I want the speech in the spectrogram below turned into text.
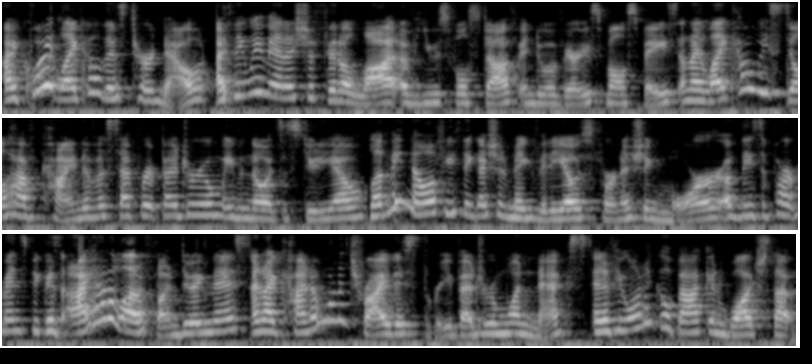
I quite like how this turned out. I think we managed to fit a lot of useful stuff into a very small space, and I like how we still have kind of a separate bedroom, even though it's a studio. Let me know if you think I should make videos furnishing more of these apartments, because I had a lot of fun doing this, and I kind of want to try this three bedroom one next. And if you want to go back and watch that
